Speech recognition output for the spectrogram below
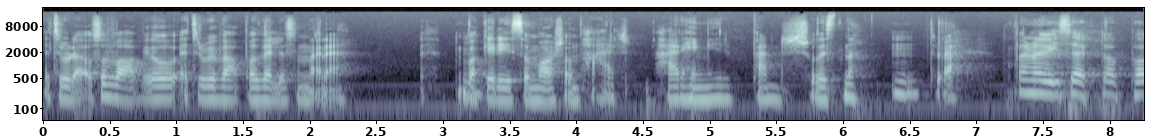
Jeg tror det. Og så var vi jo Jeg tror vi var på et veldig sånn derre bakeri som var sånn Her, her henger pensjonistene. Tror jeg. For når vi søkte opp på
